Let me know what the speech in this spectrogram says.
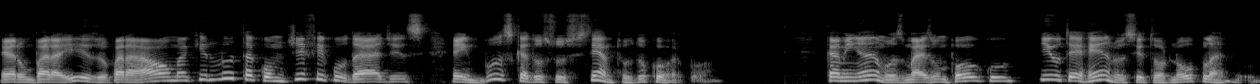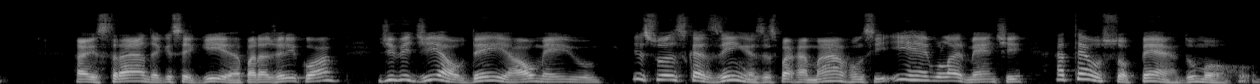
Era um paraíso para a alma que luta com dificuldades em busca do sustento do corpo. Caminhamos mais um pouco e o terreno se tornou plano. A estrada que seguia para Jericó dividia a aldeia ao meio e suas casinhas esparramavam-se irregularmente até o sopé do morro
